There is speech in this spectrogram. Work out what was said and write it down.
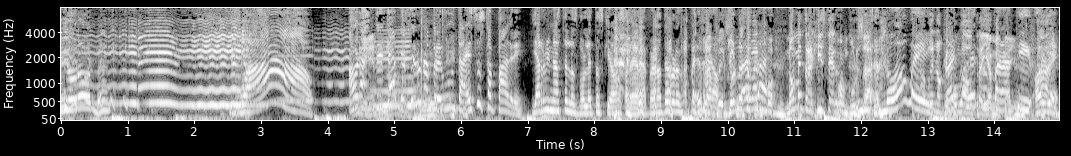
Llorona. ¡Wow! Ahora, bien, te tengo que hacer una pregunta. Esto está padre. Ya arruinaste los boletos que íbamos a regalar, pero no te preocupes, Ah, Leo. pues, Yo no estaba. co- No me trajiste a concursar. No, güey. Ah, bueno, que No ponga otra, ya me para callo. ti. Oye,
